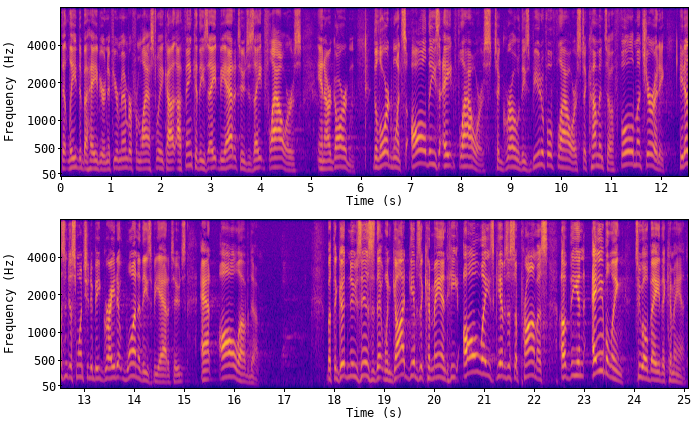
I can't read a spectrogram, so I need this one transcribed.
that lead to behavior. And if you remember from last week, I, I, think of these eight Beatitudes as eight flowers in our garden. The Lord wants all these eight flowers to grow, these beautiful flowers to come into full maturity. He doesn't just want you to be great at one of these Beatitudes, at all of them. But the good news is, is that when God gives a command, He always gives us a promise of the enabling to obey the command.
